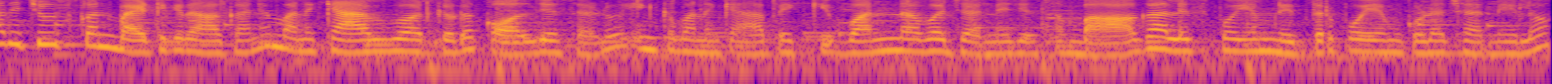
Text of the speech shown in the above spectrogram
అది చూసుకొని బయటికి రాగానే మన క్యాబ్ వారికి కూడా కాల్ చేశాడు. ఇంకా మన క్యాబ్ ఎక్కి వన్ అవర్ జర్నీ చేసాం బాగా అలసిపోయాం నిద్రపోయాం కూడా జర్నీలో.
